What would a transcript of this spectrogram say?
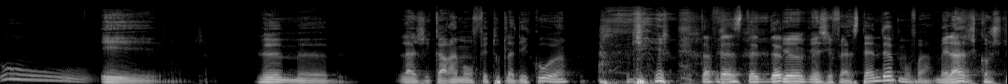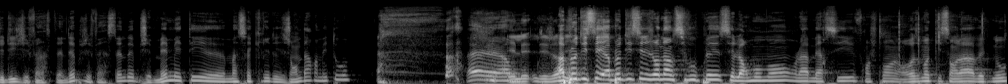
Ouh. Et le meuble. Là, j'ai carrément fait toute la déco. Hein. T'as fait un stand-up? J'ai fait un stand-up, mon frère. Mais là, quand je te dis j'ai fait un stand-up, j'ai fait un stand-up. J'ai même été euh, massacrer les gendarmes et tout. Ouais, Et les, les gens. applaudissez, applaudissez les gendarmes, s'il vous plaît. C'est leur moment. Là, merci. Franchement, heureusement qu'ils sont là avec nous.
